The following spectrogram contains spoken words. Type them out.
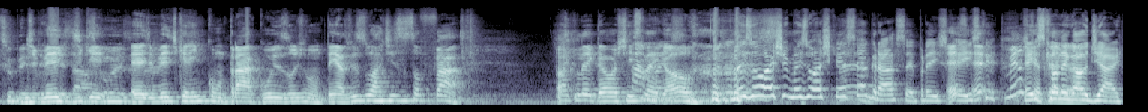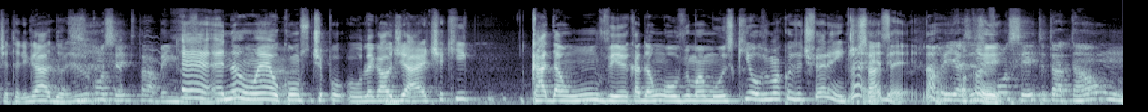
Super De vez de, que, as coisas, é, né? de vez de querer encontrar coisas onde não tem. Às vezes o artista só fala, ah, que legal, achei isso Ah, mas- legal. Mas eu acho, mas eu acho que essa é, a graça. É para isso, é, É- isso é- que, é que isso que é o é legal de arte, tá É, ligado? às vezes o conceito tá bem. É, é, não né? é o cons- tipo o legal de arte é que cada um vê, cada um ouve uma música e ouve uma coisa diferente, É, sabe? é- não, e às ok. vezes o conceito tá tão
